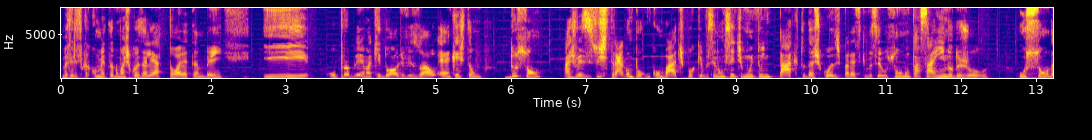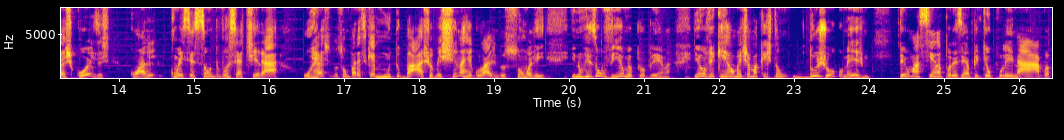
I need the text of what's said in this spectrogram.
mas ele fica comentando umas coisas aleatórias também. E o problema aqui do audiovisual é a questão do som, às vezes isso estraga um pouco o combate porque você não sente muito o impacto das coisas, parece que você, o som não tá saindo do jogo. O som das coisas, com, a, com exceção de você atirar, o resto do som parece que é muito baixo. Eu mexi na regulagem do som ali e não resolvia o meu problema. E eu vi que realmente é uma questão do jogo mesmo. Tem uma cena, por exemplo, em que eu pulei na água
